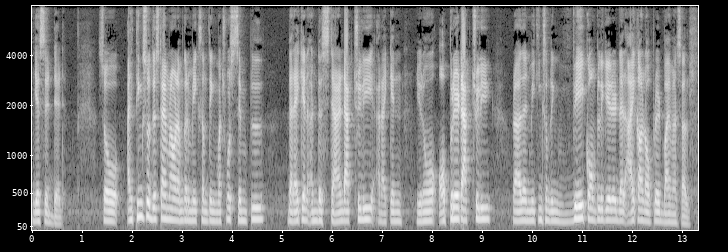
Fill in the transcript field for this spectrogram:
yes it did so i think so this time around i'm to make something much more simple that i can understand actually and i can you know operate actually rather than making something way complicated that I can't operate by myself.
